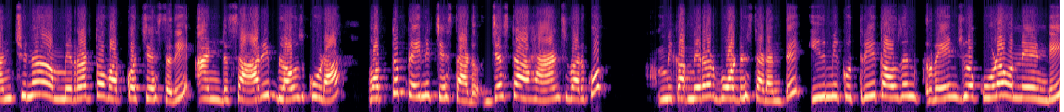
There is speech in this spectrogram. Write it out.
అంచున మిర్రర్తో వర్క్ వచ్చేస్తుంది. అండ్ సారీ బ్లౌజ్ కూడా మొత్తం ప్లెయిన్ ఇచ్చేస్తాడు. జస్ట్ ఆ హ్యాండ్స్ వరకు మీకు ఆ మిర్రర్ బోర్డర్ ఇస్తాడు అంతే. ఇది మీకు త్రీ థౌజండ్ రేంజ్లో కూడా ఉన్నాయండి.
